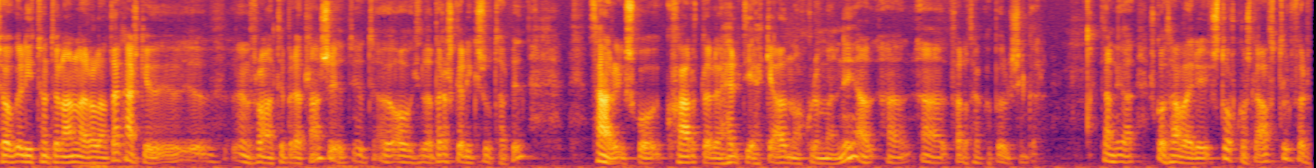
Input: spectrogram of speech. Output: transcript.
tökur lítun til annar landa, kannski umfram allt til Breitlands á það breska ríkisúttarpið. Það er sko hvarlar held ég ekki að nokkru manni að, að, að fara að taka bjölusingar þannig að sko það væri stórkostlega afturför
